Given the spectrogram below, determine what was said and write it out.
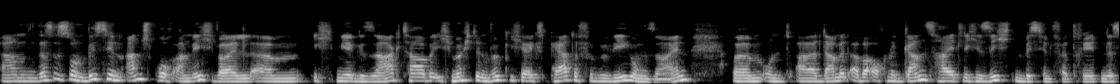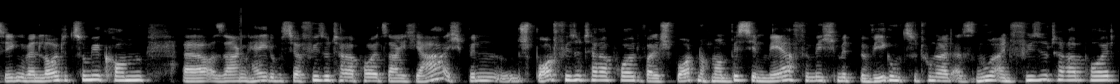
Ähm, das ist so ein bisschen Anspruch an mich, weil ähm, ich mir gesagt habe, ich möchte ein wirklicher Experte für Bewegung sein ähm, und äh, damit aber auch eine ganzheitliche Sicht ein bisschen vertreten. Deswegen, wenn Leute zu mir kommen, äh, sagen, hey, du bist ja Physiotherapeut, sage ich, ja, ich bin Sportphysiotherapeut, weil Sport noch mal ein bisschen mehr für mich mit Bewegung zu tun hat als nur ein Physiotherapeut.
